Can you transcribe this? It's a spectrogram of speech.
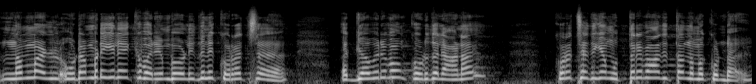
നമ്മൾ ഉടമ്പടിയിലേക്ക് വരുമ്പോൾ ഇതിന് കുറച്ച് ഗൗരവം കൂടുതലാണ്. കുറച്ചധികം ഉത്തരവാദിത്തം നമുക്കുണ്ട്.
